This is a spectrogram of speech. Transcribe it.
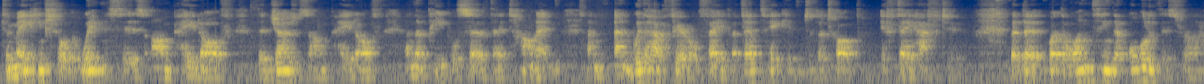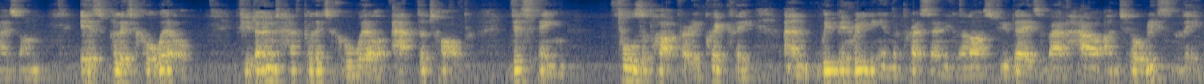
to making sure that witnesses aren't paid off, the judges aren't paid off, and that people serve their time. And, and without fear or favour, they'll take it to the top if they have to. But the, but the one thing that all of this relies on is political will. If you don't have political will at the top, this thing falls apart very quickly. And we've been reading in the press only in the last few days about how, until recently,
